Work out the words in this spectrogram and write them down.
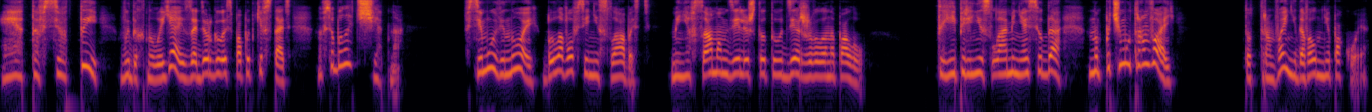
«Это все ты!» — выдохнула я и задергалась в попытке встать, но все было тщетно. Всему виной была вовсе не слабость. Меня в самом деле что-то удерживало на полу. «Ты перенесла меня сюда, но почему трамвай?» Тот трамвай не давал мне покоя.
